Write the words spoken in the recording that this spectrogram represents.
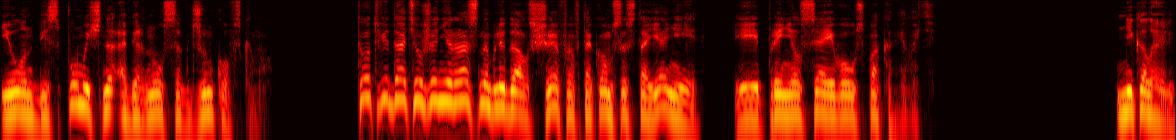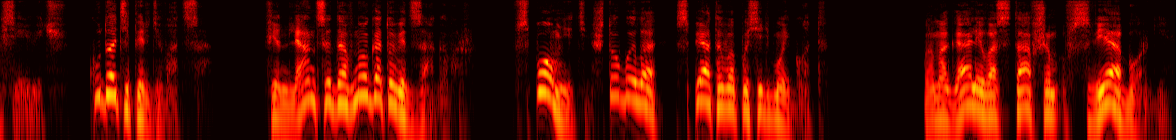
и он беспомощно обернулся к Джунковскому. Тот, видать, уже не раз наблюдал шефа в таком состоянии и принялся его успокаивать. «Николай Алексеевич, куда теперь деваться? Финлянцы давно готовят заговор. Вспомните, что было с пятого по седьмой год. Помогали восставшим в Свеоборге,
